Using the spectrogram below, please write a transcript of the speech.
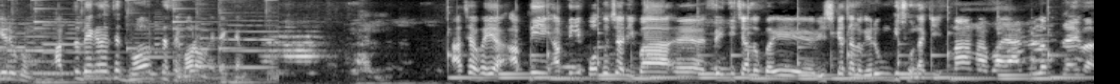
কীরকম? ভাত তো দেখা যাচ্ছে ধোয়া উঠতেছে গরমে দেখেন। আচ্ছা ভাইয়া আপনি আপনি কি পথচারী বা সিএনজি চালক বা রিক্সা চালক এরকম কিছু নাকি? না না ভাই আমি হলাম ড্রাইভার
